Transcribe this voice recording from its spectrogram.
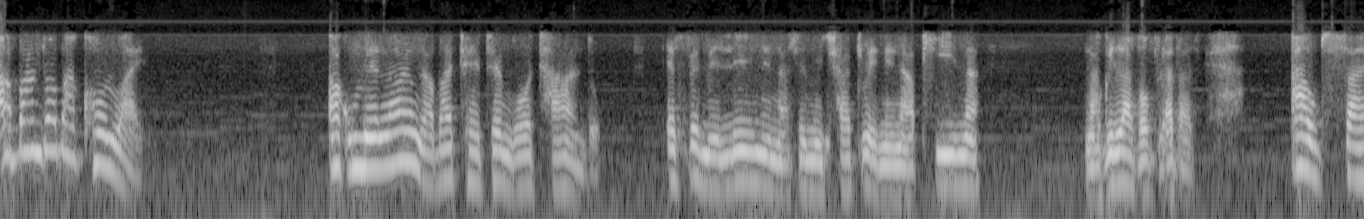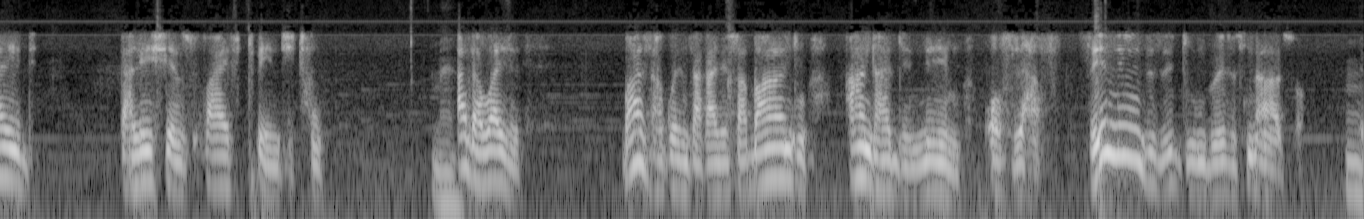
abantu abakholwayo akumelanga bathethe ngothando efemelini nasemitshatweni naphina nakwi-love of brothers outside galatians 5.22 otherwise baza kwenzakalisa abantu under the name of love. Zininzi izidumbu ezisinazo hmm.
